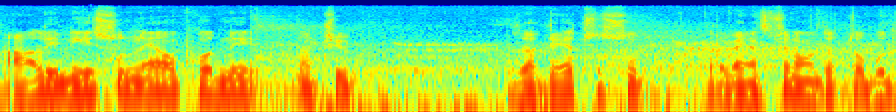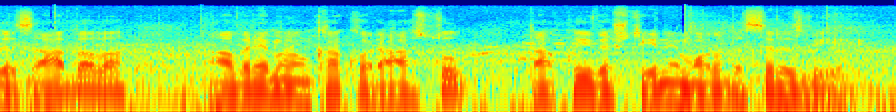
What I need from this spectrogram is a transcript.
Ali nisu neophodni, znači, za decu su prvenstveno da to bude zabava, a vremenom kako rastu, tako i veštine mora da se razvijaju.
